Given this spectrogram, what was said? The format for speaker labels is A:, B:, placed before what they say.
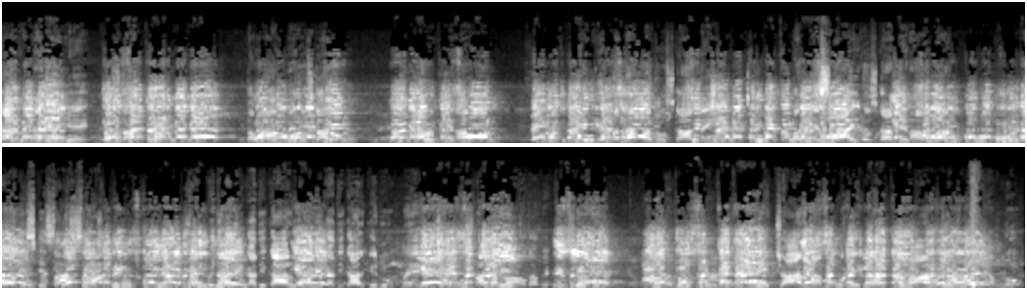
A: अधिकार मिलना चाहिए। रोज़गार को तमाम बेरोजगारों को काम देना होगा। देखिए पता पर रोज़गार नहीं बल्कि स्थायी रोज़गार देना होगा। और इसके साथ साथ संवैधानिक अधिकार मौलिक अधिकार के रूप में घोषणा करना होगा ये चार मांगों को लेकर तमाम देश में हम लोग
